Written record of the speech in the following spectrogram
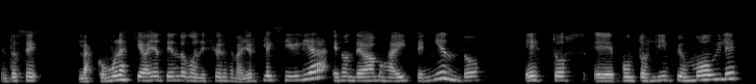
Entonces, las comunas que vayan teniendo condiciones de mayor flexibilidad es donde vamos a ir teniendo estos eh, puntos limpios móviles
